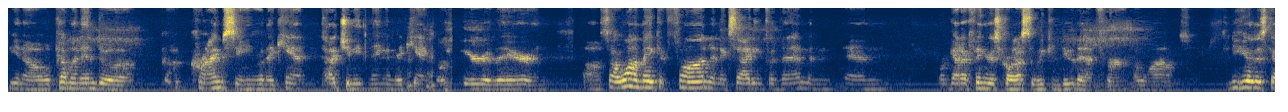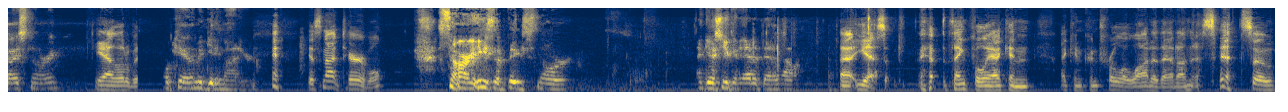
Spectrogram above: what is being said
you know, coming into a, a crime scene where they can't touch anything and they can't go here or there, and uh, so I want to make it fun and exciting for them, and and we've got our fingers crossed that we can do that for a while. So, can you hear this guy snoring? Yeah, a little bit. Okay, let me get him out of here. it's not terrible. Sorry, he's a big snorer. I guess you can edit that out. Uh, yes, thankfully I can I can control a lot of that on this. so,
